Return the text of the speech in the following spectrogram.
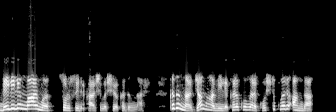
delilin var mı sorusuyla karşılaşıyor kadınlar. Kadınlar can havliyle karakollara koştukları anda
